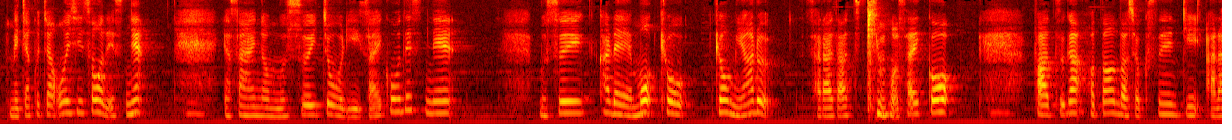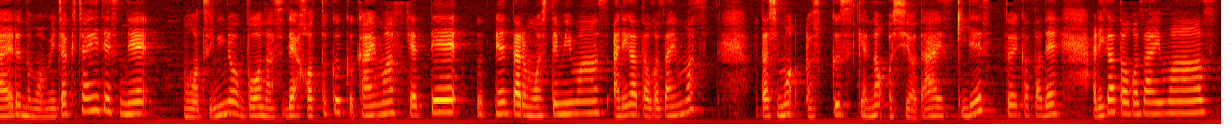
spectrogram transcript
めちゃくちゃ美味しそうですね。野菜の無水調理最高ですね。無水カレーも興味ある。サラダチキンも最高。パーツがほとんど食洗機洗えるのもめちゃくちゃいいですね。もう次のボーナスでホットクック買います。決定。レンタルもしてみます。ありがとうございます。私もロックスケのお塩大好きです。ということでありがとうございます。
